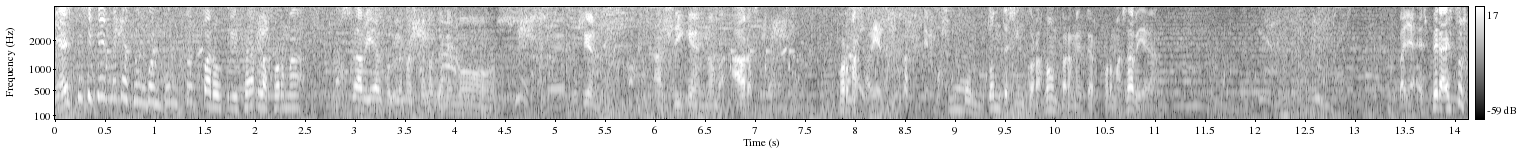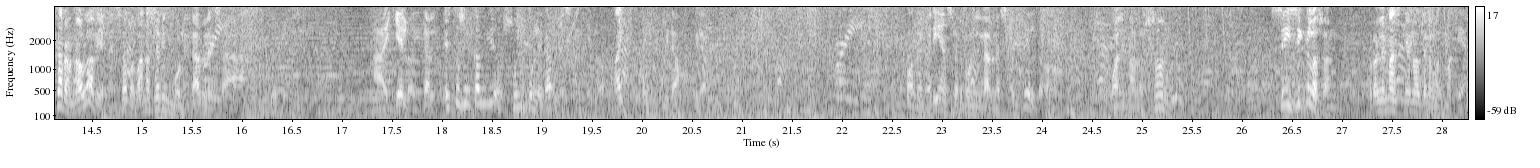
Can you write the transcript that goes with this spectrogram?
Y a este sí que me parece un buen punto para utilizar la forma sabia. El problema es que no tenemos eh, fusión. Así que no va. Ahora sí, ahora sí. Forma sabia. Tenemos un montón de sin corazón para meter forma sabia. Vaya, espera, estos, claro, no lo había pensado. Van a ser invulnerables a, a hielo y tal. Estos, en cambio, son vulnerables al hielo. Ay, ay, cuidado, cuidado. O deberían ser vulnerables al hielo. Igual no lo son. Sí, sí que lo son. El problema es que no tenemos magia.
